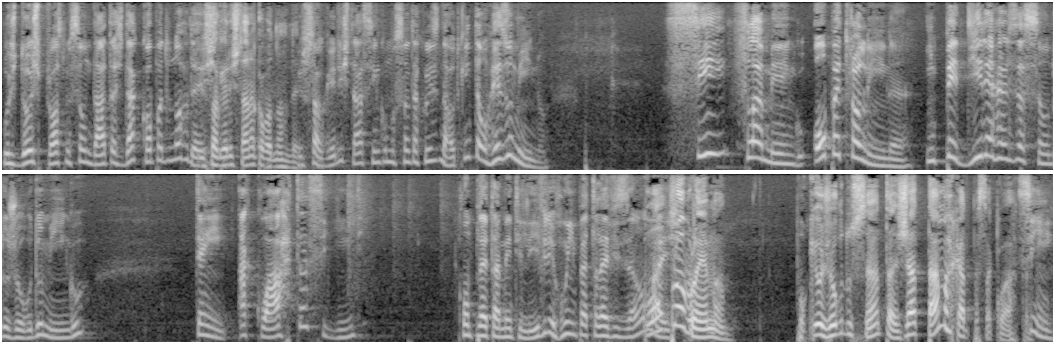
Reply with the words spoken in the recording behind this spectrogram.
os dois próximos são datas da Copa do O Nordeste. Salgueiro está na Copa do E o Nordeste. Salgueiro está assim como Santa Cruz e Náutico. Então, resumindo, se Flamengo ou Petrolina impedirem a realização do jogo domingo, tem a quarta seguinte, completamente livre, ruim para televisão, Com mas problema. Porque o jogo do Santa já tá marcado pra essa quarta. Sim.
